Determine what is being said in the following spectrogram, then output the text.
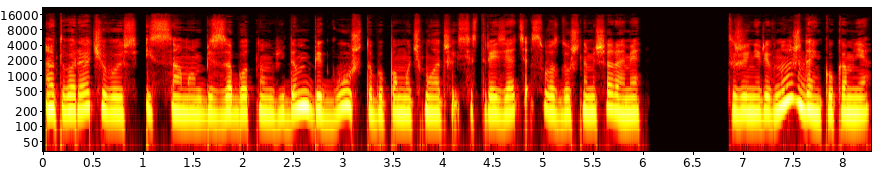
Отворачиваюсь и с самым беззаботным видом бегу, чтобы помочь младшей сестре зятя с воздушными шарами. «Ты же не ревнуешь Даньку ко мне?»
